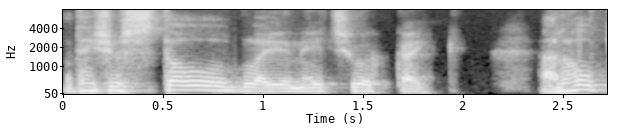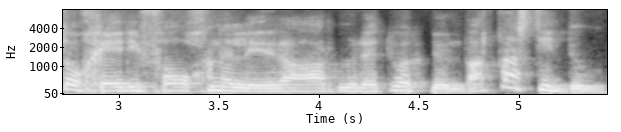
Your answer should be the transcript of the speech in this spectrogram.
dat hy so stil bly en net so kyk. Hulle wil tog hê die volgende leraar moet dit ook doen. Wat was die doel?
